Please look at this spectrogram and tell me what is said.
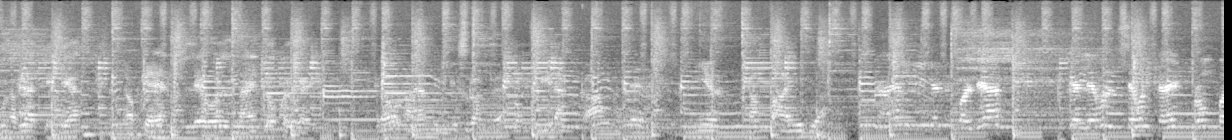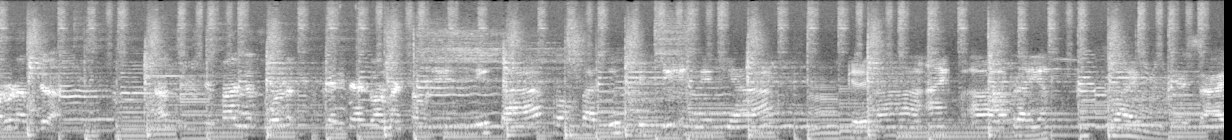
Gujarat, India. Okay. And level 9 local guide. Hello, I am Isranga from Sri Lanka, near Kampa, Ayodhya. I am level 7 guide from Baroda. I am 65 years old, retired government servant. Nisa from Batu City, Indonesia. Okay. Uh, I'm uh, Brian's wife. Yes, I,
